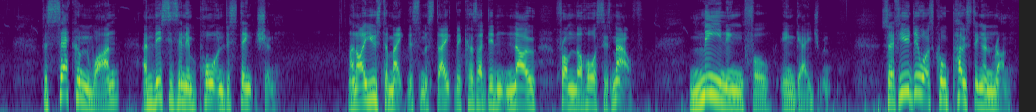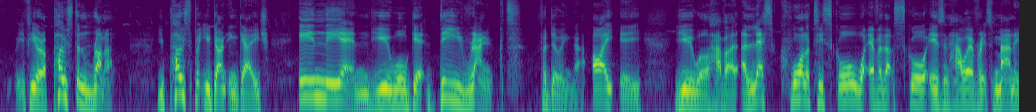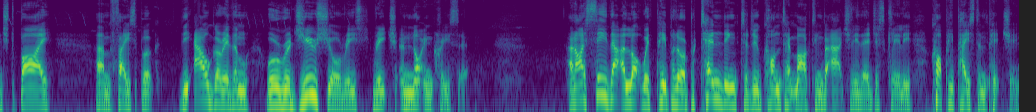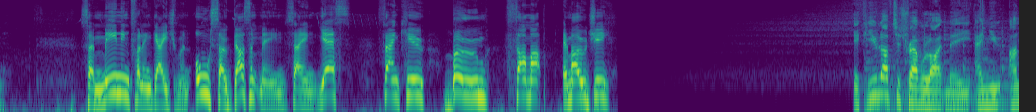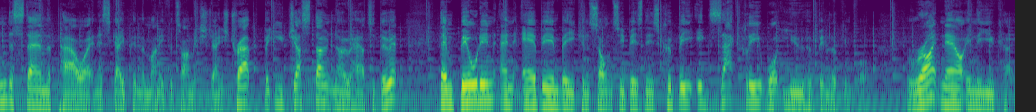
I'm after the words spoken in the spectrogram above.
The second one, and this is an important distinction, and I used to make this mistake because I didn't know from the horse's mouth meaningful engagement. So if you do what's called posting and run, if you're a post and runner, you post but you don't engage, in the end you will get deranked for doing that, i.e., you will have a, a, less quality score, whatever that score is, and however it's managed by um, Facebook. The algorithm will reduce your reach, reach and not increase it. And I see that a lot with people who are pretending to do content marketing, but actually they're just clearly copy, paste, and pitching. So, meaningful engagement also doesn't mean saying yes, thank you, boom, thumb up, emoji. If you love to travel like me and you understand the power in escaping the money for time exchange trap, but you just don't know how to do it, then building an Airbnb consultancy business could be exactly what you have been looking for. Right now in the UK,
